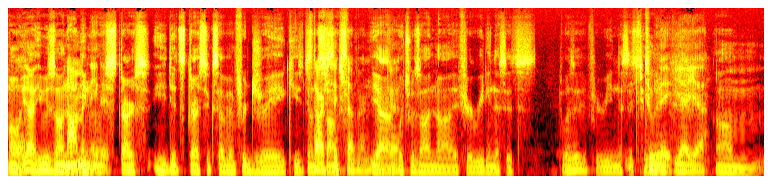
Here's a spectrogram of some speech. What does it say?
Oh uh, yeah, he was on nominated. You know, Stars. He did Star Six Seven for Drake. He's done Star songs. 6'7", yeah, okay. which was on. Uh, if you're reading this, it's was it? If you're reading this, it's, It's too late. Yeah, yeah. Um,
